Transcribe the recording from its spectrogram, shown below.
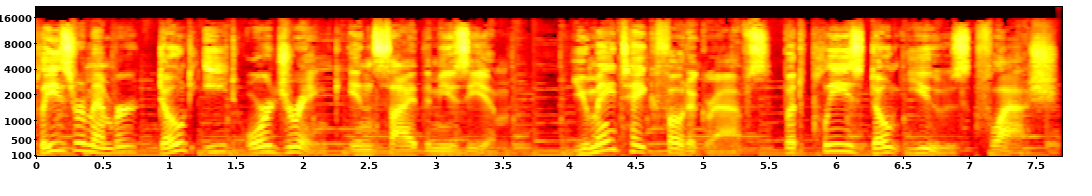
Please remember don't eat or drink inside the museum. You may take photographs, but please don't use flash.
